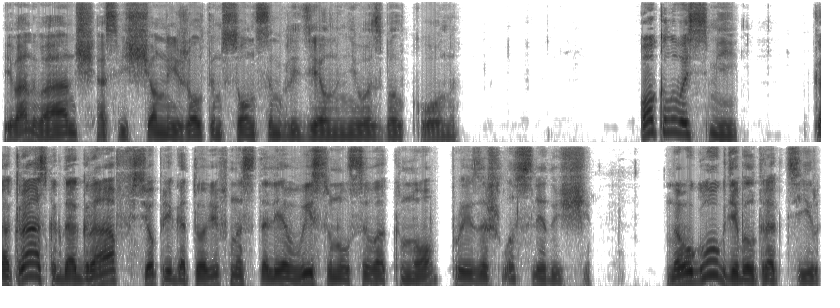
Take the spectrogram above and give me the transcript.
Иван Иванович, освещенный желтым солнцем, глядел на него с балкона. Около восьми как раз, когда граф, все приготовив на столе, высунулся в окно, произошло следующее. На углу, где был трактир,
